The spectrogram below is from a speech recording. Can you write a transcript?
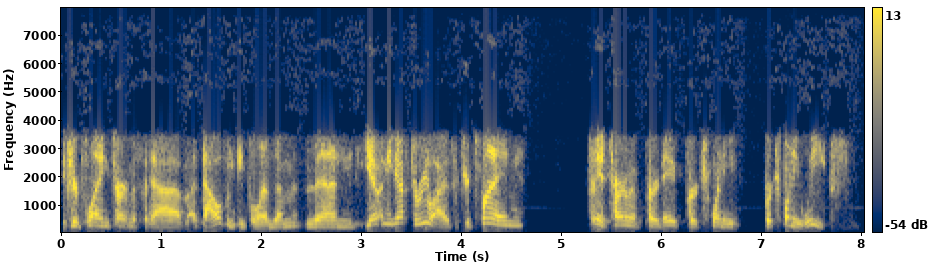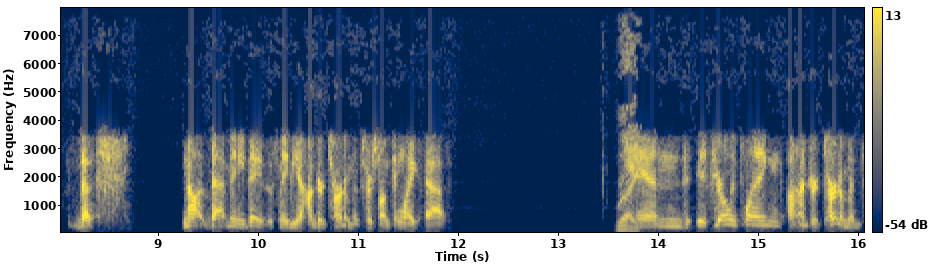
if you're playing tournaments that have a thousand people in them, then yeah, I mean you have to realize if you're playing say a tournament per day per 20 for 20 weeks, that's not that many days. It's maybe 100 tournaments or something like that. Right. And if you're only playing 100 tournaments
